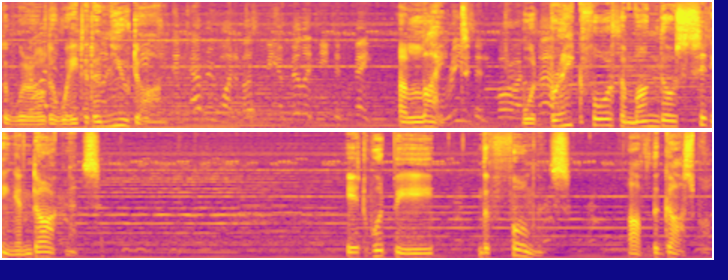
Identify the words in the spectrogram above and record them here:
The world awaited a new dawn. In every one of us the ability to think. A light would break forth among those sitting in darkness. It would be the fullness of the gospel.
